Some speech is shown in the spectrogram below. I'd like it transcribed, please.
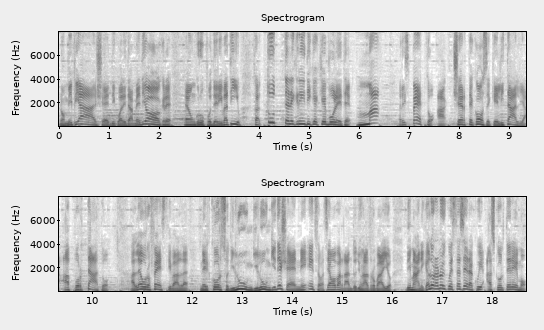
non mi piace, è di qualità mediocre, è un gruppo derivativo, cioè, tutte le critiche che volete, ma rispetto a certe cose che l'Italia ha portato all'Eurofestival nel corso di lunghi, lunghi decenni. E insomma, stiamo parlando di un altro paio di maniche. Allora, noi questa sera qui ascolteremo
